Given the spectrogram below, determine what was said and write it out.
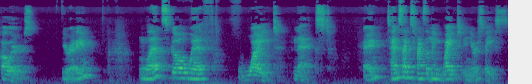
colors. You ready? Let's go with white next. Okay, 10 seconds to find something white in your space.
